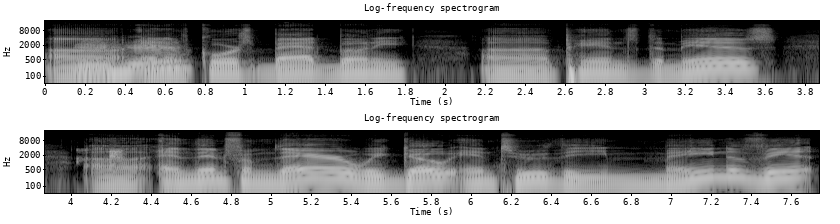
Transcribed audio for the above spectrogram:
uh, Mm-hmm. and of course Bad Bunny uh, pins the Miz. Uh, and then from there, we go into the main event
